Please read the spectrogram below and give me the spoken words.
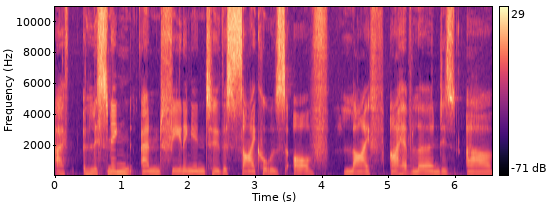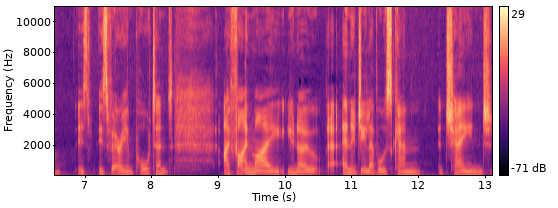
I, listening and feeling into the cycles of life I have learned is uh, is is very important. I find my you know energy levels can change,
